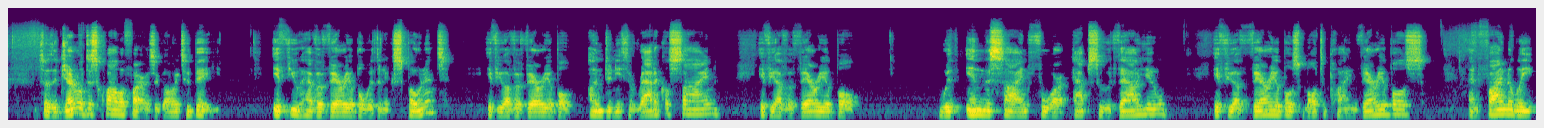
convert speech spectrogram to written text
So the general disqualifiers are going to be if you have a variable with an exponent, if you have a variable underneath a radical sign, if you have a variable within the sign for absolute value, if you have variables multiplying variables, and finally,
